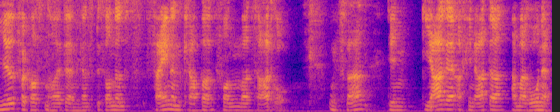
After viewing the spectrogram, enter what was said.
Wir verkosten heute einen ganz besonders feinen Krapper von Mazzadro. Und zwar den Chiare Affinata Amarone.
